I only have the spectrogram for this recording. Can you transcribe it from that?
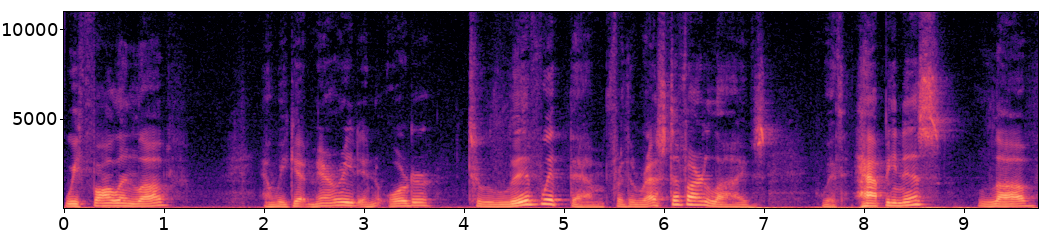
We fall in love. And we get married in order to live with them for the rest of our lives with happiness, love,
